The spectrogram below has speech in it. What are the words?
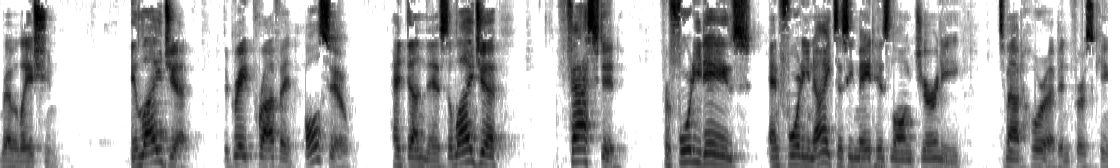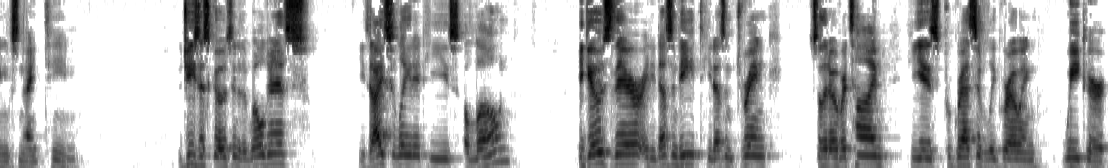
revelation. Elijah, the great prophet, also had done this. Elijah fasted for 40 days and 40 nights as he made his long journey to Mount Horeb in 1 Kings 19. Jesus goes into the wilderness. He's isolated. He's alone. He goes there and he doesn't eat. He doesn't drink so that over time he is progressively growing weaker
